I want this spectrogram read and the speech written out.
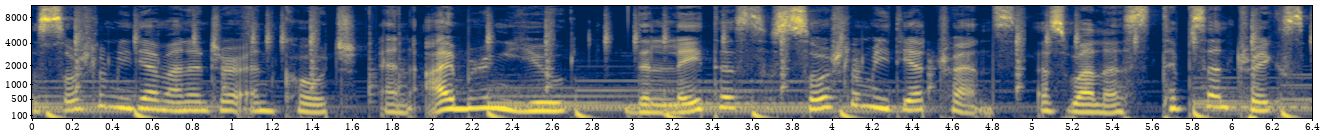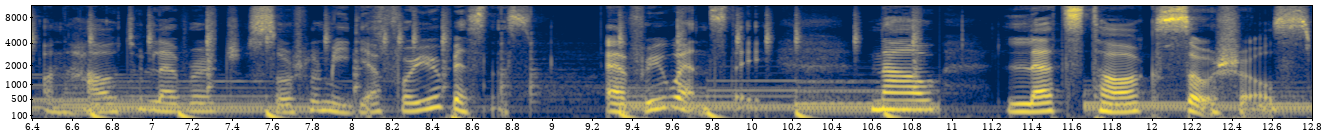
a social media manager and coach, and I bring you the latest social media trends as well as tips and tricks on how to leverage social media for your business every Wednesday. Now, let's talk socials.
